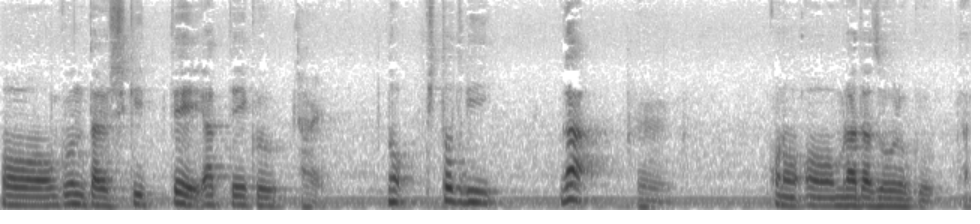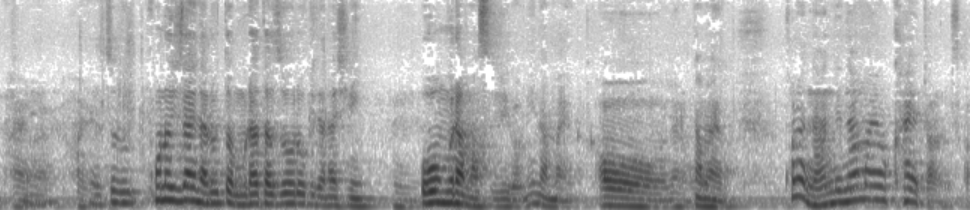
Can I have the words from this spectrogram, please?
お軍隊を仕切ってやっていくはい。の一人がうん。このお村田蔵六なんですね、はいはいこの時代になると村田蔵六じゃなしにうん。大村益次郎に名前が。おおなるほど。名前が。これはなんで名前を変えたんですか？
